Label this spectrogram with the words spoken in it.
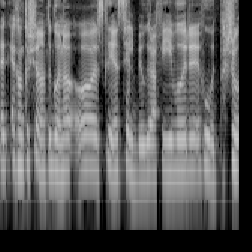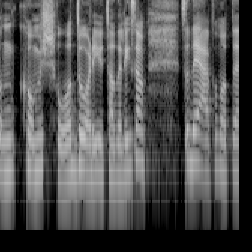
jeg kan ikke skjønne at det går an å skrive en selvbiografi hvor hovedpersonen kommer så dårlig ut av det, liksom. Så det er på en måte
